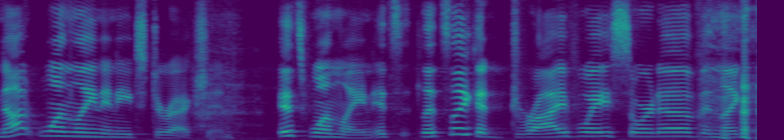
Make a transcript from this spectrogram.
not one lane in each direction. It's one lane. It's it's like a driveway sort of, and like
